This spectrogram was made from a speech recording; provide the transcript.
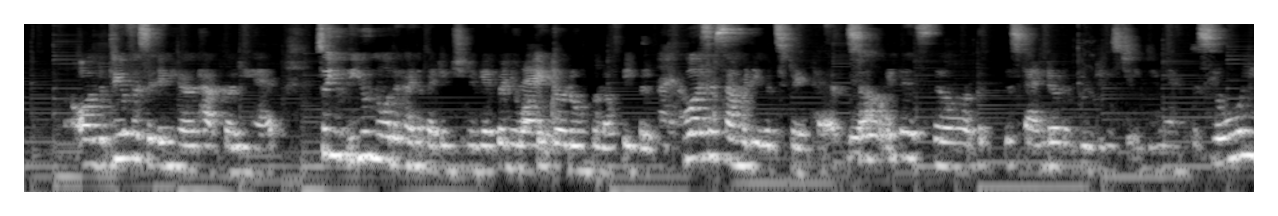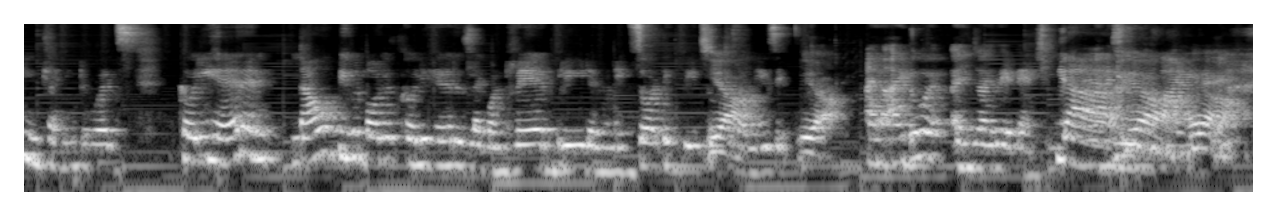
all the three of us sitting here have curly hair, so you you know the kind of attention you get when you walk Right. into a room full of people versus somebody with straight hair. So it is the, the the standard of beauty is changing and it's slowly inclining towards curly hair. And now people born with curly hair is like one rare breed and one exotic breed, so Yeah. it's amazing. yeah I know, I do enjoy the attention. Yeah, When yeah, yeah.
